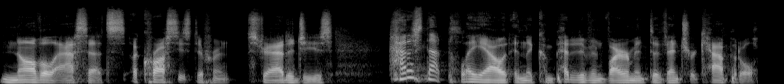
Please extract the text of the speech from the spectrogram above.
novel assets across these different strategies, how does that play out in the competitive environment of venture capital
